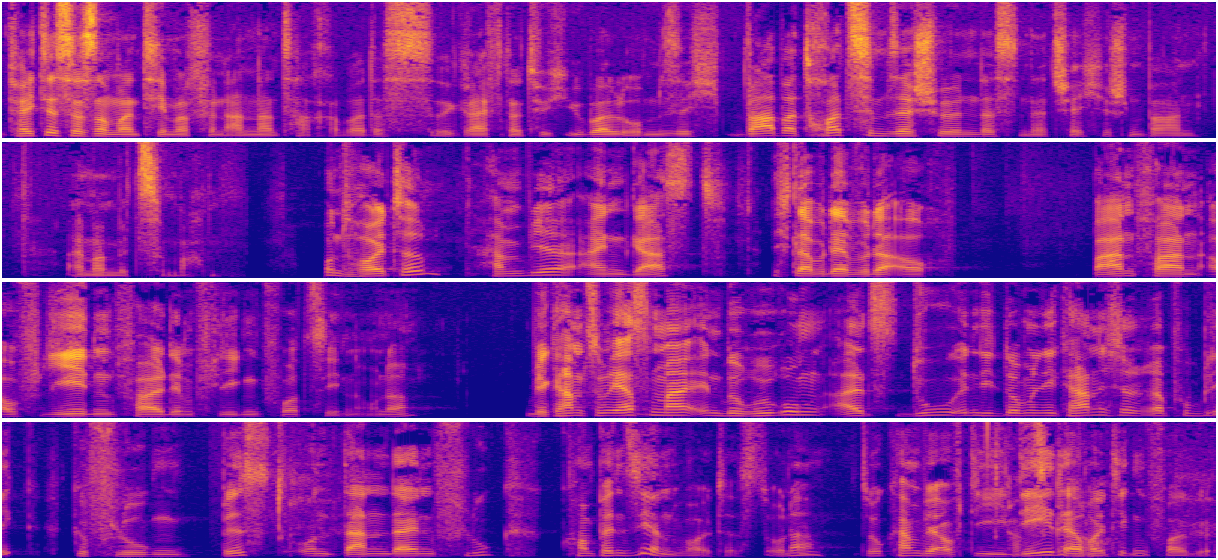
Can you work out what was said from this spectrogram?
vielleicht ist das nochmal ein Thema für einen anderen Tag, aber das greift natürlich überall um sich. War aber trotzdem sehr schön, das in der tschechischen Bahn einmal mitzumachen. Und heute haben wir einen Gast. Ich glaube, der würde auch Bahnfahren auf jeden Fall dem Fliegen vorziehen, oder? Wir kamen zum ersten Mal in Berührung, als du in die Dominikanische Republik geflogen bist und dann deinen Flug kompensieren wolltest, oder? So kamen wir auf die Idee genau. der heutigen Folge.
